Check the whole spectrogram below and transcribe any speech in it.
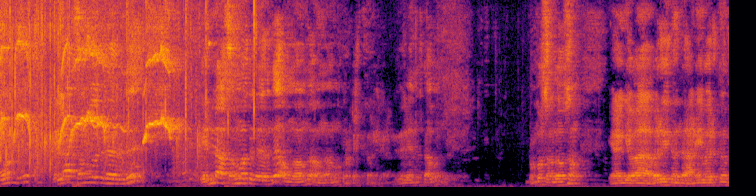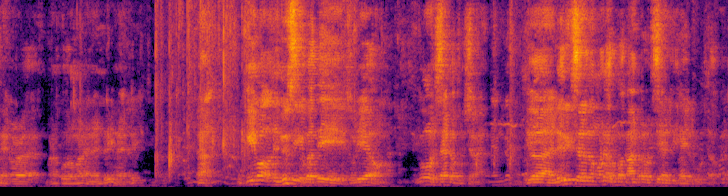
போன்று எல்லா சமூகத்துல இருந்து எல்லா சமூகத்துல இருந்து அவங்க அவங்க அவங்க அவங்க ப்ரொடெக்ட் பண்ணிக்கிறாங்க. இதுல எந்த தவறும் கிடையாது ரொம்ப சந்தோஷம். இங்க வருகை தந்த அனைவருக்கும் என்னோட மனப்பூர்வமான நன்றி நன்றி. ஆ, முக்கியமா வந்து மியூசிக்கை பத்தி சொல்லியே ஆகணும். இவன் ஒரு சேட்டை பிடிச்சவன். இவன் லிரிக்ஸ் எழுதும் போது ரொம்ப கான்ட்ரவர்சியா எழுதி கையில் கொடுத்தாப்புல.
